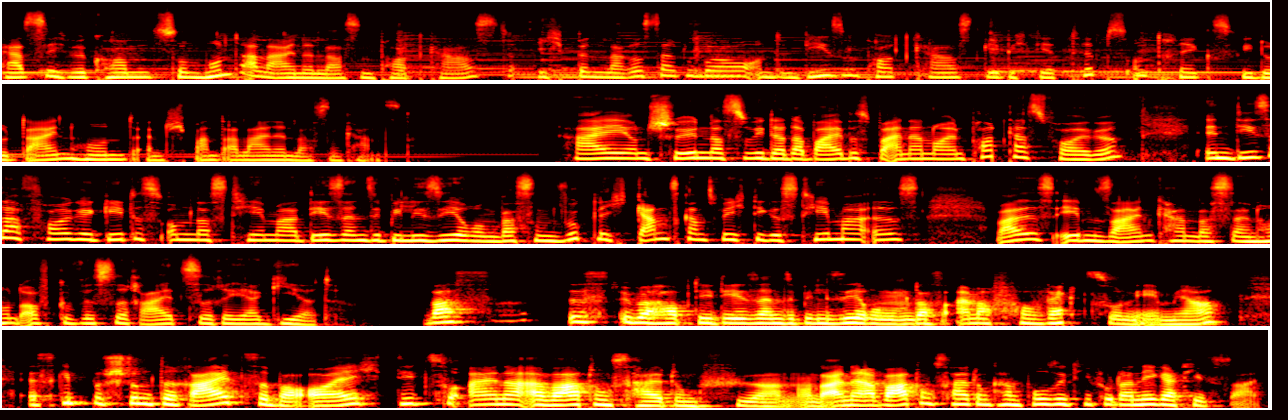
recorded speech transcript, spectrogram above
Herzlich willkommen zum Hund alleine lassen Podcast. Ich bin Larissa Dubau und in diesem Podcast gebe ich dir Tipps und Tricks, wie du deinen Hund entspannt alleine lassen kannst. Hi und schön, dass du wieder dabei bist bei einer neuen Podcast-Folge. In dieser Folge geht es um das Thema Desensibilisierung, was ein wirklich ganz, ganz wichtiges Thema ist, weil es eben sein kann, dass dein Hund auf gewisse Reize reagiert. Was ist überhaupt die Desensibilisierung, um das einmal vorwegzunehmen, ja? Es gibt bestimmte Reize bei euch, die zu einer Erwartungshaltung führen. Und eine Erwartungshaltung kann positiv oder negativ sein.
